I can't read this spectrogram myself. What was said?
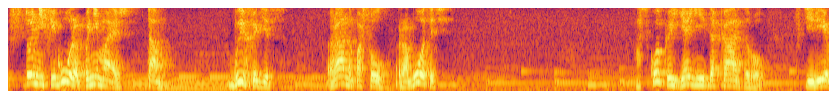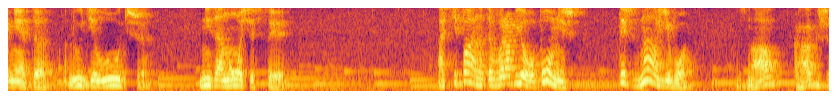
Что не фигура, понимаешь, там выходец. Рано пошел работать. А сколько я ей доказывал. В деревне это люди лучше, незаносистые. А Степана-то Воробьева, помнишь? Ты ж знал его. Знал, как же.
